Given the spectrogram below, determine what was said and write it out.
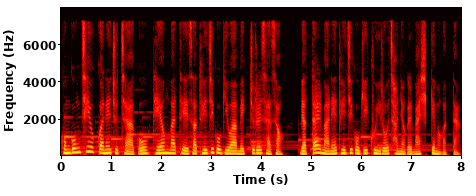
공공체육관에 주차하고 대형마트에서 돼지고기와 맥주를 사서 몇 달 만에 돼지고기 구이로 저녁을 맛있게 먹었다.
